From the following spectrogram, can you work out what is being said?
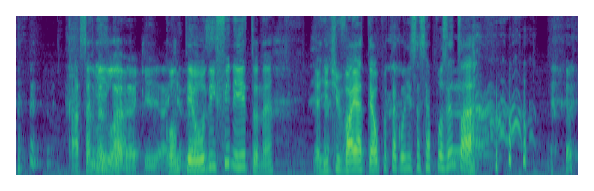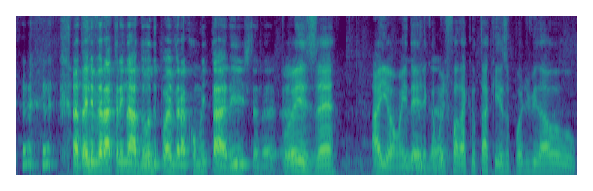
Caça Nica. Né? Aqui, aqui Conteúdo é... infinito, né? E a gente vai até o protagonista se aposentar. É. até ele virar treinador, depois virar comentarista, né? Pois é. Aí, ó, uma ideia. Ele acabou de falar que o Takezo pode virar o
